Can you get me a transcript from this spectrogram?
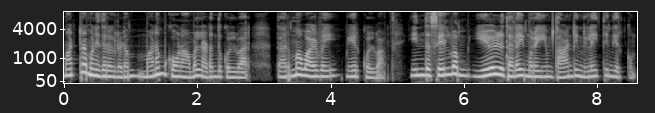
மற்ற மனிதர்களிடம் மனம் கோணாமல் நடந்து கொள்வார். தர்ம வாழ்வை மேற்கொள்வார். இந்த செல்வம் ஏழு தலைமுறையும் தாண்டி நிலைத்து நிற்கும்.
